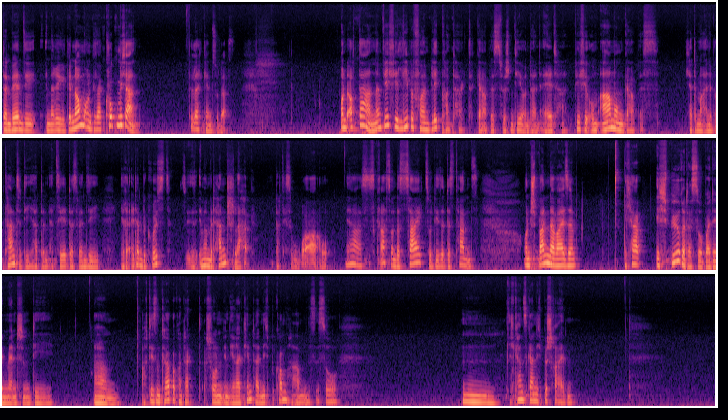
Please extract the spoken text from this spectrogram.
dann werden sie in der Regel genommen und gesagt, guck mich an. Vielleicht kennst du das. Und auch da, ne, wie viel liebevollen Blickkontakt gab es zwischen dir und deinen Eltern? Wie viel Umarmung gab es? Ich hatte mal eine Bekannte, die hat dann erzählt, dass wenn sie ihre Eltern begrüßt, immer mit Handschlag. Da dachte ich so, wow, ja, es ist krass und das zeigt so diese Distanz. Und spannenderweise, ich, hab, ich spüre das so bei den Menschen, die ähm, auch diesen Körperkontakt schon in ihrer Kindheit nicht bekommen haben. Das ist so, ich kann es gar nicht beschreiben.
